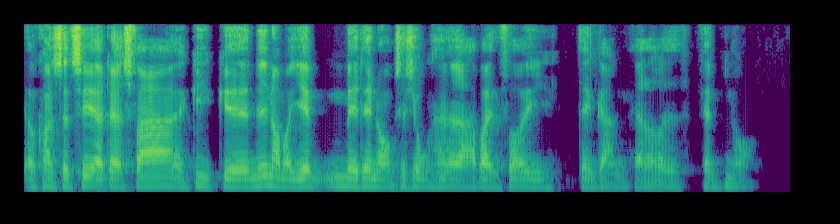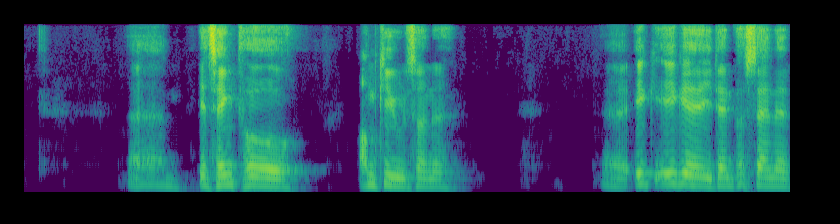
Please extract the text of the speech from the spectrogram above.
og konstatere, at deres far gik øh, nedenom og hjem med den organisation, han havde arbejdet for i dengang allerede 15 år. Øh, jeg tænkte på omgivelserne. Øh, ikke, ikke i den forstand, at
